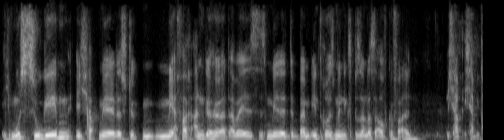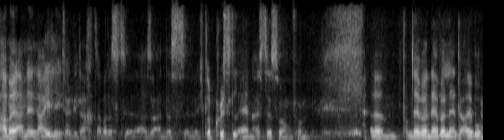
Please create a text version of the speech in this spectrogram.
Ich muss zugeben, ich habe mir das Stück mehrfach angehört, aber es ist mir beim Intro ist mir nichts besonders aufgefallen. Ich habe ich hab ein paar Mal an Annihilator gedacht, aber das, also an das, ich glaube Crystal Anne heißt der Song von, ähm, vom Never Neverland Album.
